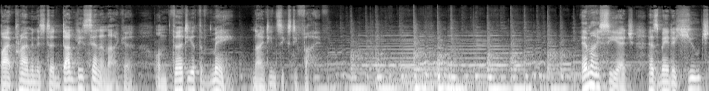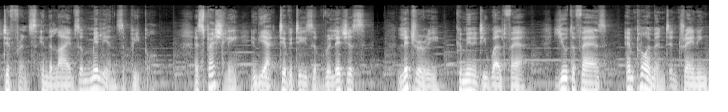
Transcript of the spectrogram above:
by Prime Minister Dudley Senanayake on 30th of May 1965. MICH has made a huge difference in the lives of millions of people, especially in the activities of religious, literary, community welfare, youth affairs, employment and training,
